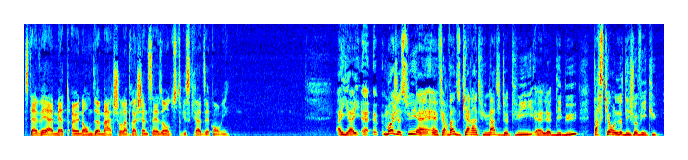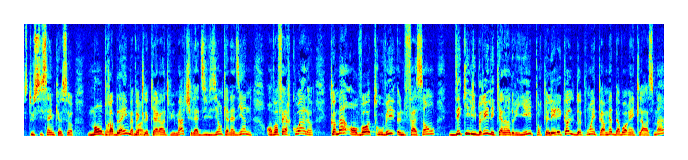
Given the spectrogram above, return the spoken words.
Si tu avais à mettre un nombre de matchs sur la prochaine saison, tu te risquerais à dire combien? Aïe, aïe. Euh, euh, moi, je suis un, fervent du 48 matchs depuis euh, le début parce qu'on l'a déjà vécu. C'est aussi simple que ça. Mon problème avec le 48 matchs, c'est la division canadienne. On va faire quoi, là? Comment on va trouver une façon d'équilibrer les calendriers pour que les récoltes de points permettent d'avoir un classement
